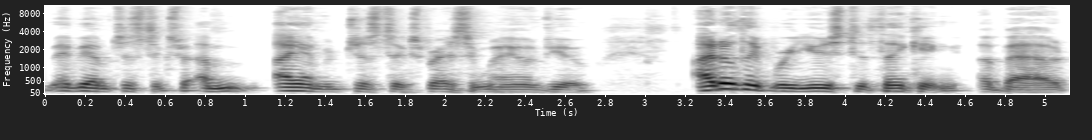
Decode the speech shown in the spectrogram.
maybe I'm just I'm, I am just expressing my own view. I don't think we're used to thinking about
